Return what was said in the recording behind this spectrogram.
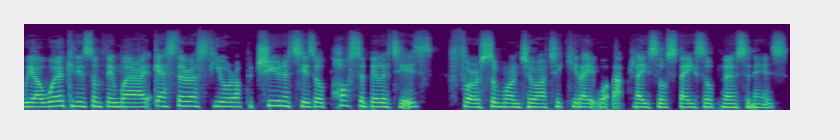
We are working in something where I guess there are fewer opportunities or possibilities for someone to articulate what that place or space or person is.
